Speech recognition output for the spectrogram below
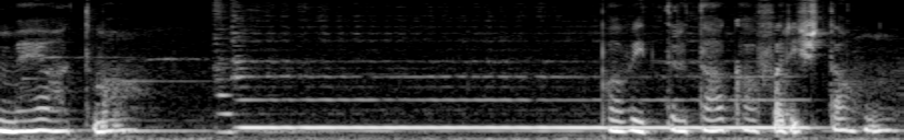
मैं आत्मा। पवित्रता का फरिश्ता हूँ।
